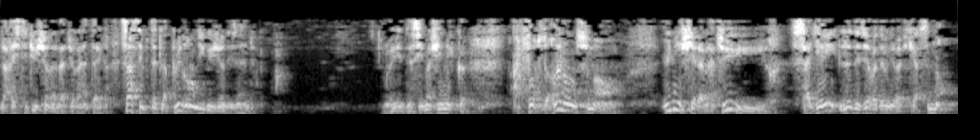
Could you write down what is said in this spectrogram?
la restitution de la nature intègre. Ça, c'est peut-être la plus grande illusion des hindous. Voyez, de s'imaginer que, à force de renoncement, unifier la nature, ça y est, le désir va devenir efficace. Non.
